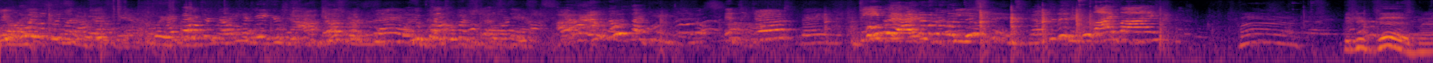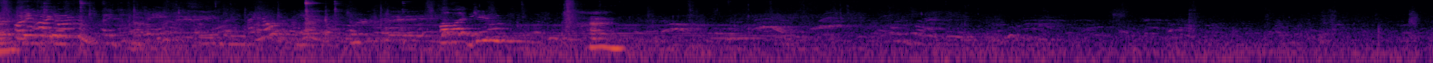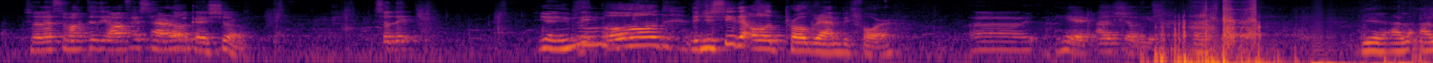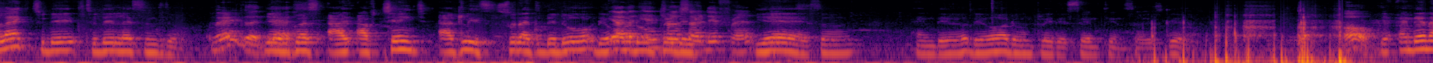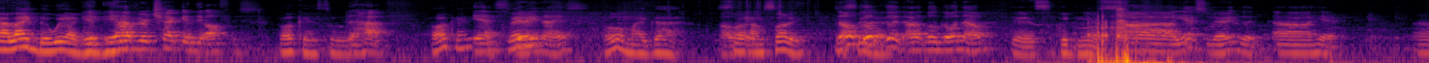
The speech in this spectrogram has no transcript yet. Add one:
You play too much Just Dance. I don't know that game. It's just Dance. Baby, I don't know what this is. Bye bye. Ah, You did good, man. Ah. So let's walk to the office, Harold. Okay, sure. So the, Yeah, you know the old, did you see the old program before? Uh, Here, I'll show you. okay. Yeah, I, I like today today lessons though. Very good. Yeah, yes. because I, I've changed at least so that they don't they yeah, all the don't play intros the, are different. Yeah, so and they all- they all don't play the same thing, so it's good. Oh, Yeah, and then I like the way I you, get. you have your check in the office. Okay, so The half. okay. Yes, Ready? very nice. Oh my God. So, Okay. I'm sorry. No, good, that. good. We'll go now. Yes, good news. Uh, yes, very good. Uh, here. Uh,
